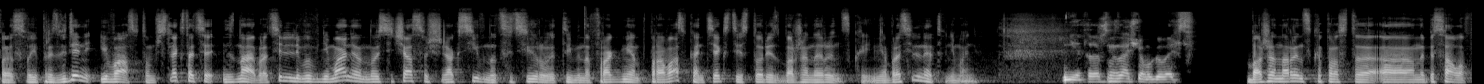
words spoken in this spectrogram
в свои произведения, и вас в том числе, кстати, не знаю, обратили ли вы внимание, но сейчас очень активно цитирует именно фрагмент про вас в контексте истории с Баженой Рынской. Не обратили на это внимание? Нет, я даже не знаю, о чем вы говорите. Бажена Рынска просто э, написала в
